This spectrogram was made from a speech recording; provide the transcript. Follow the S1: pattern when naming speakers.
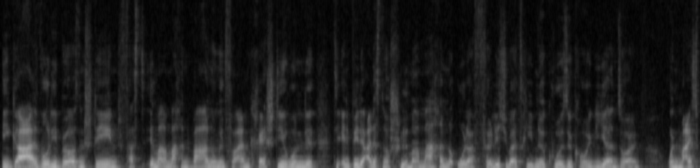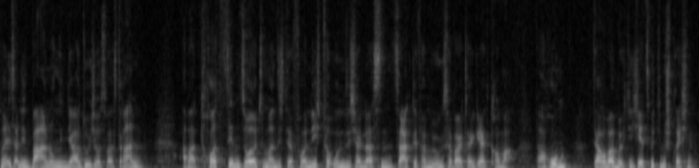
S1: Egal wo die Börsen stehen, fast immer machen Warnungen vor einem Crash die Runde, die entweder alles noch schlimmer machen oder völlig übertriebene Kurse korrigieren sollen. Und manchmal ist an den Warnungen ja durchaus was dran. Aber trotzdem sollte man sich davon nicht verunsichern lassen, sagt der Vermögensverwalter Gerd Kommer. Warum? Darüber möchte ich jetzt mit ihm sprechen.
